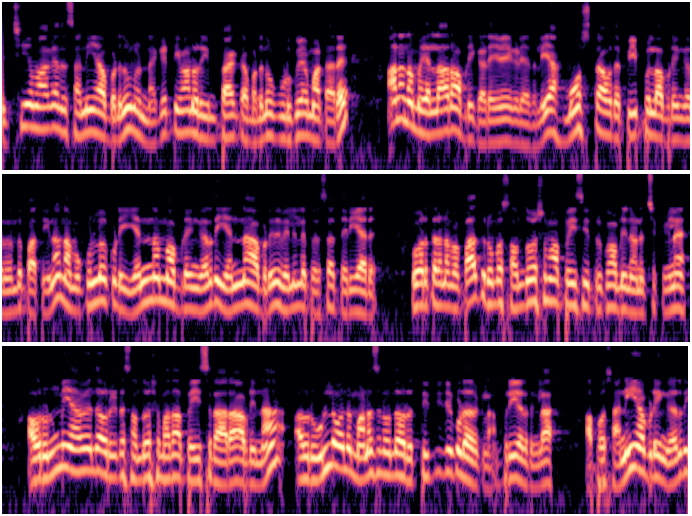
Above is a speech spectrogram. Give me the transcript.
நிச்சயமாக இந்த சனி அப்படிங்கிறது உங்களுக்கு நெகட்டிவான ஒரு இம்பாக்ட் அப்படின்றது கொடுக்கவே மாட்டார். ஆனால் நம்ம எல்லாரும் அப்படி கிடையவே கிடையாது இல்லையா? மோஸ்ட் ஆஃப் த பீப்புள் அப்படிங்கிறது வந்து பார்த்திங்கன்னா நமக்குள்ளக்கூடிய எண்ணம் அப்படிங்கிறது என்ன அப்படிங்கிறது வெளியில் பெருசாக தெரியாது. ஒருத்தரை நம்ம பார்த்து ரொம்ப சந்தோஷமாக பேசிகிட்டு இருக்கோம் அப்படின்னு நினச்சிக்கோங்களேன். அவர் உண்மையாகவே வந்து அவர்கிட்ட சந்தோஷமாக தான் பேசுகிறாரா அப்படின்னா அவர் உள்ளே வந்து மனசில் வந்து அவர் திட்டிட்டு கூட இருக்கலாம். புரியுறதுங்களா? அப்போ சனி அப்படிங்கிறது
